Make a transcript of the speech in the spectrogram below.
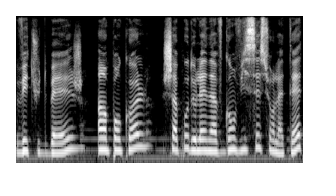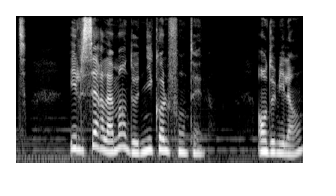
vêtu de beige, un pancol, chapeau de laine afghan vissé sur la tête, il serre la main de Nicole Fontaine. En 2001,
